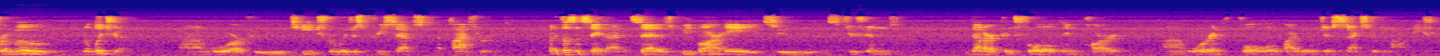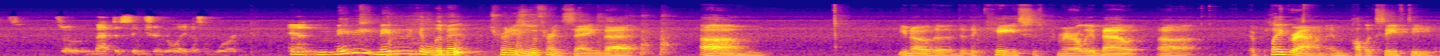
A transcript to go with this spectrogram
promote religion um, or who teach religious precepts in the classroom. But it doesn't say that. It says we bar aid to institutions that are controlled in part uh, or in full by religious sects or denominations. So that distinction really doesn't work. And maybe maybe we could limit Trinity Lutheran saying that, um, you know, the, the, the case is primarily about uh, a playground and public safety,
